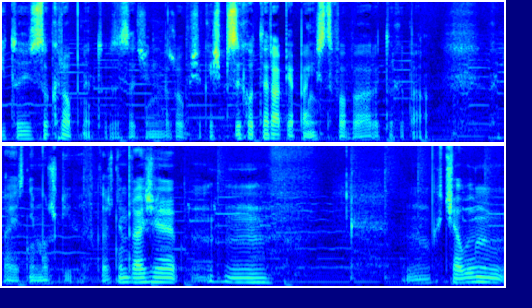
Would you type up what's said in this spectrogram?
I to jest okropne. To w zasadzie może być jakaś psychoterapia państwowa, ale to chyba chyba jest niemożliwe. W każdym razie mm, mm, chciałbym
